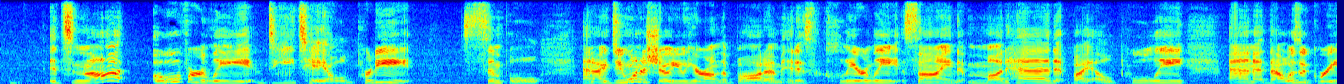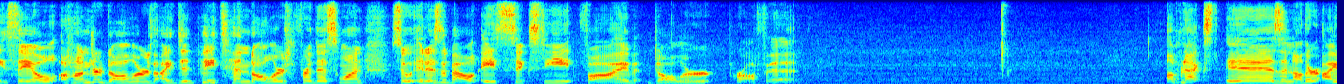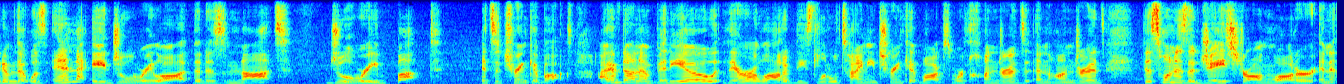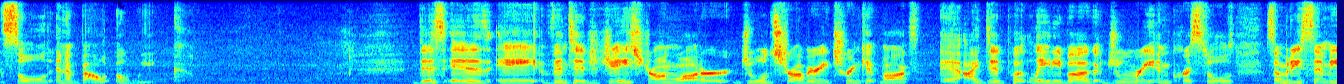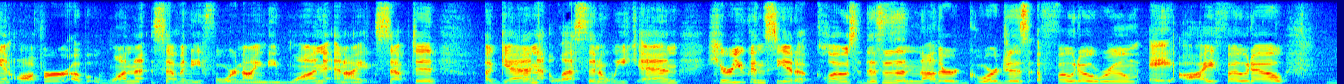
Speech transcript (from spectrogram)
it's not overly detailed, pretty simple. And I do want to show you here on the bottom, it is clearly signed Mudhead by El Pooley. And that was a great sale, $100. I did pay $10 for this one. So it is about a $65 profit. Up next is another item that was in a jewelry lot that is not jewelry, but it's a trinket box. I have done a video. There are a lot of these little tiny trinket box worth hundreds and hundreds. This one is a J Strongwater and it's sold in about a week. This is a vintage J Strongwater jeweled strawberry trinket box. Eh, I did put ladybug jewelry and crystals. Somebody sent me an offer of $174.91 and I accepted. Again, less than a week in. Here you can see it up close. This is another gorgeous photo room AI photo.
